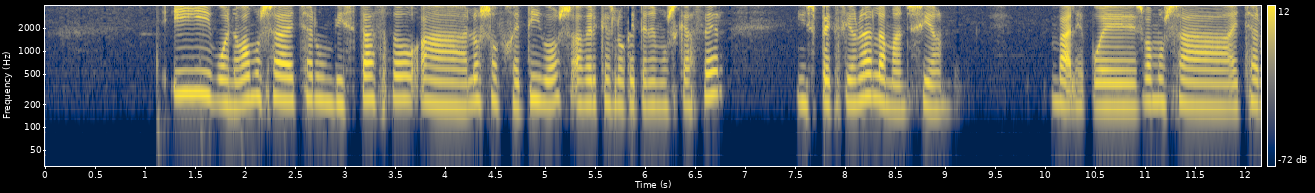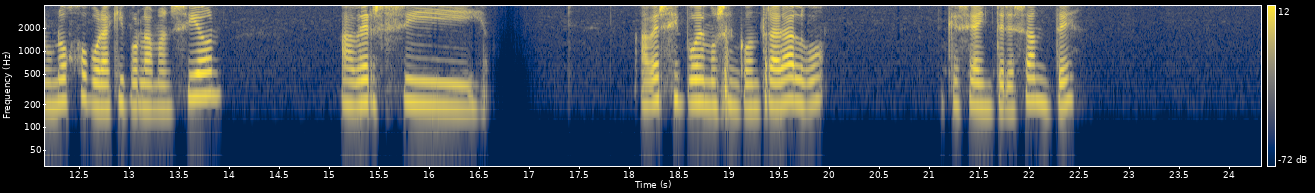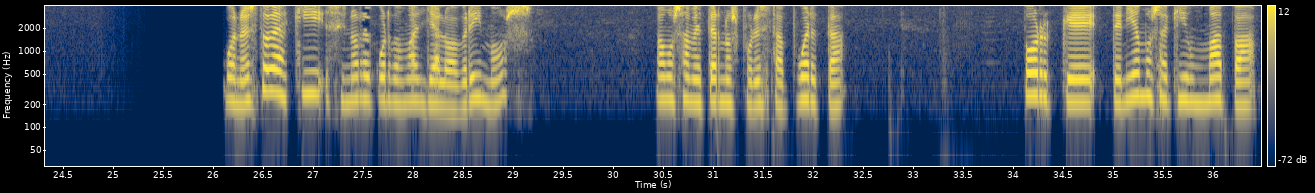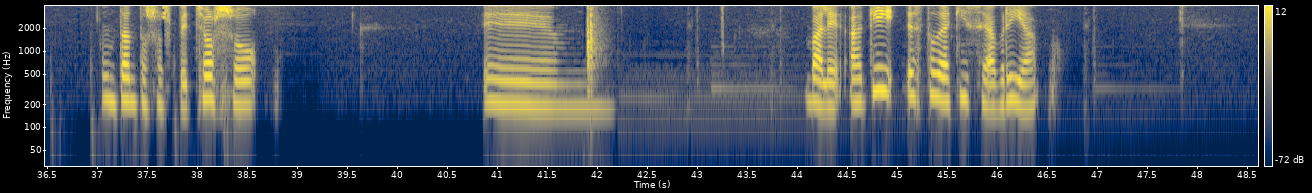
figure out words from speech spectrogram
Y bueno, vamos a echar un vistazo a los objetivos, a ver qué es lo que tenemos que hacer. Inspeccionar la mansión. Vale, pues vamos a echar un ojo por aquí por la mansión. A ver si... A ver si podemos encontrar algo que sea interesante. Bueno, esto de aquí, si no recuerdo mal, ya lo abrimos. Vamos a meternos por esta puerta porque teníamos aquí un mapa un tanto sospechoso. Em, vale, aquí, esto de aquí se abría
